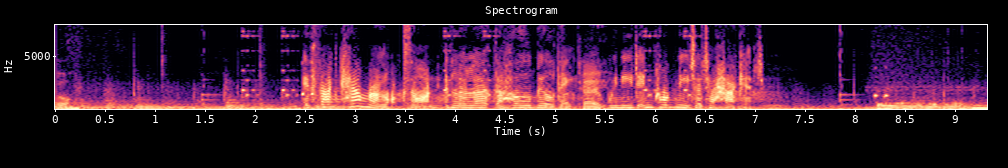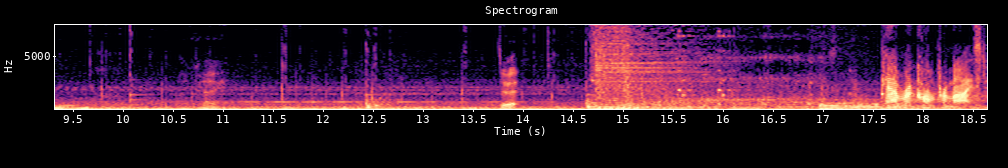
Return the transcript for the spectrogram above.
Oh, If that camera locks on, it'll alert the whole building. Okay. We need incognito to hack it. okay. Do it. Camera compromised.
